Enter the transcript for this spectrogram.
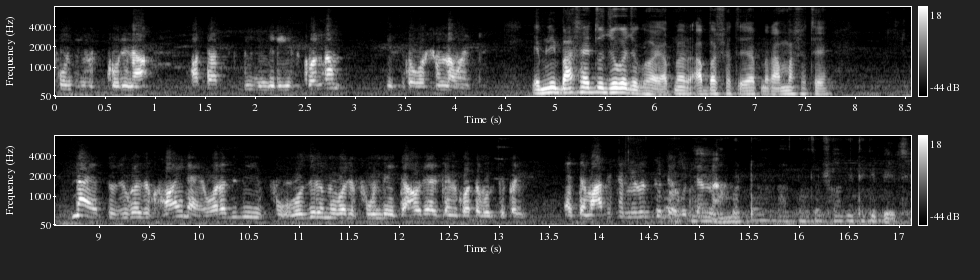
ফোন ইউজ করি না। হঠাৎ দুই দিন ধরে ইউজ করলাম কিছু খবর শুনলাম আর কি। এমনি বাসায় তো যোগাযোগ হয় আপনার আব্বার সাথে আপনার আম্মার সাথে? না এত যোগাযোগ হয় নাই। ওরা যদি হুজুরের মোবাইলে ফোন দেয় তাহলে আর কি আমি কথা বলতে পারি। একটা মাদ্রাসা লেভেল তো বুঝছেন না। নাম্বারটা হাসান সোহাগের থেকে পেয়েছি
